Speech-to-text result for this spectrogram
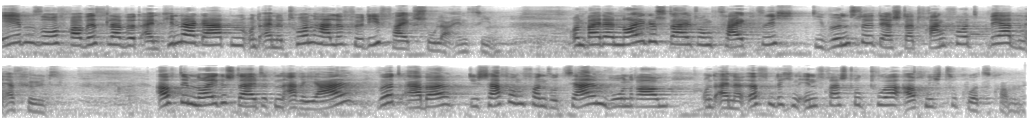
ebenso Frau Wissler, wird ein Kindergarten und eine Turnhalle für die Feigschule einziehen. Und bei der Neugestaltung zeigt sich, die Wünsche der Stadt Frankfurt werden erfüllt. Auf dem neu gestalteten Areal wird aber die Schaffung von sozialem Wohnraum und einer öffentlichen Infrastruktur auch nicht zu kurz kommen.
